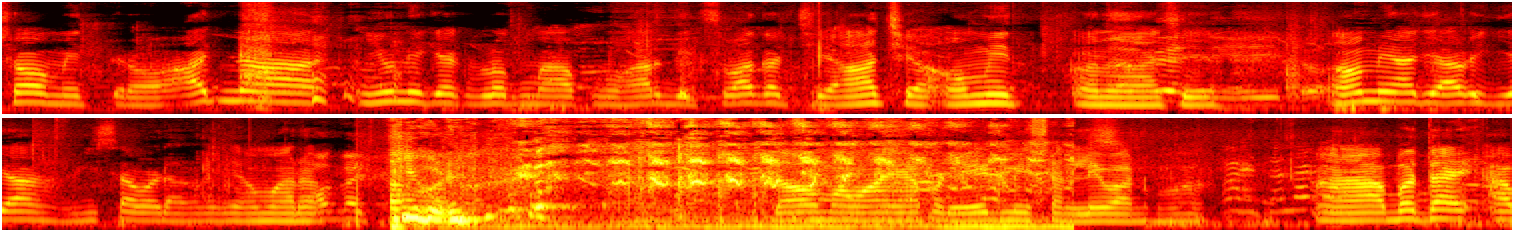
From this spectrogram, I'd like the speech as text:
છો મિત્રો. આજના યુનિક એક વ્લોગમાં આપનું હાર્દિક સ્વાગત છે. આ છે અમિત અને આ છે અમે આજે આવી ગયા વિસાવાડા અમારા દવામાં અહીંયા આપણે એડમિશન લેવાનું આ બધાય આ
